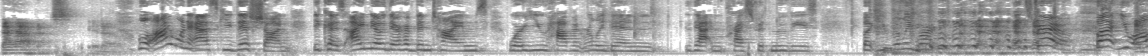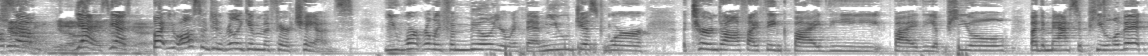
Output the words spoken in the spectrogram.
That happens, you know. Well, I want to ask you this, Sean, because I know there have been times where you haven't really been that impressed with movies, but you really weren't. it's true, but you In also general, you know, yes, I- yes, okay. but you also didn't really give them a fair chance. You Mm-hmm. weren't really familiar with them. You just were turned off i think by the by the appeal by the mass appeal of it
